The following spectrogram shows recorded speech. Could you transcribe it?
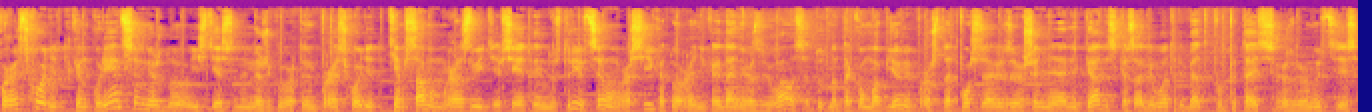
Происходит конкуренция между, естественно, между курортами, происходит тем самым развитие всей этой индустрии в целом в России, которая никогда не развивалась, а тут на таком объеме просто после завершения Олимпиады сказали, вот, ребята, попытайтесь развернуть здесь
